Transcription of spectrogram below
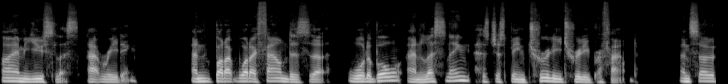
I am useless at reading. And but what I found is that Audible and listening has just been truly, truly profound. And so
